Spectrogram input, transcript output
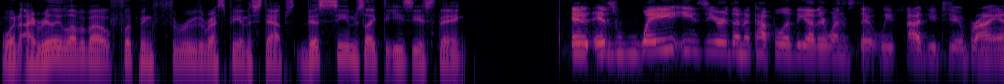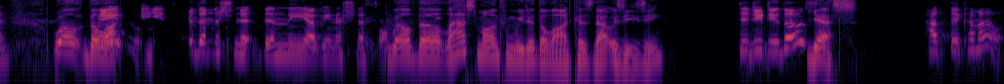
What I really love about flipping through the recipe and the steps, this seems like the easiest thing. It is way easier than a couple of the other ones that we've had you do, Brian. Well, the way, easier than the schni- than the uh, Wiener Schnitzel. well, the last month when we did the latkes, that was easy. Did you do those? Yes. How'd they come out?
